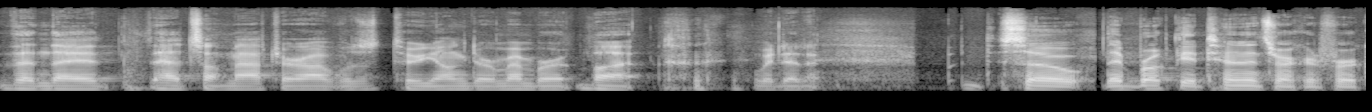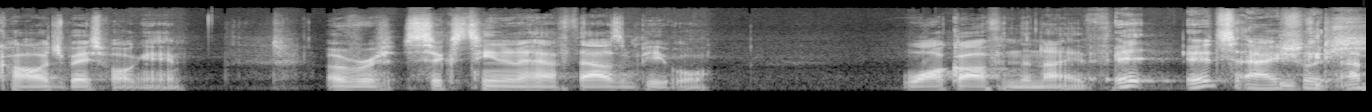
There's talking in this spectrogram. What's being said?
then they had something after. I was too young to remember it, but we did it. So they broke the attendance record for a college baseball game. Over 16 and a half thousand people. walk off in the ninth. It it's actually I bet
